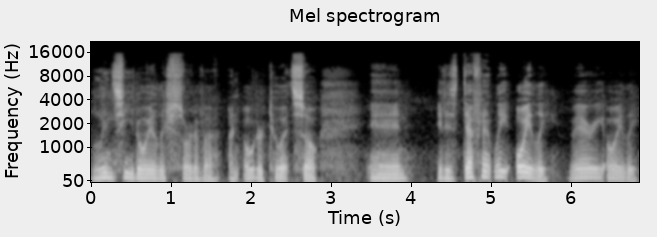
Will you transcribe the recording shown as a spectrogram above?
linseed oilish sort of a, an odor to it. So, and it is definitely oily, very oily.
